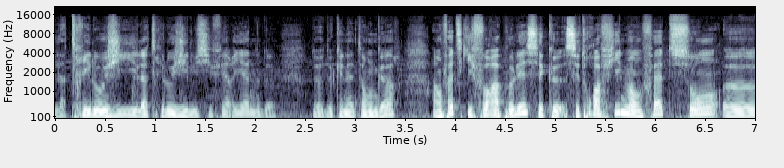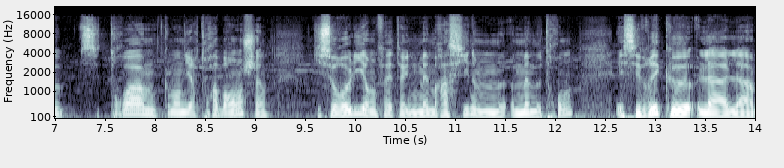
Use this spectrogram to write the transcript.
la trilogie, la trilogie luciférienne de, de, de Kenneth Anger. En fait, ce qu'il faut rappeler, c'est que ces trois films, en fait, sont euh, ces trois, comment dire, trois branches hein, qui se relient en fait à une même racine, un même tronc. Et c'est vrai que la, la,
